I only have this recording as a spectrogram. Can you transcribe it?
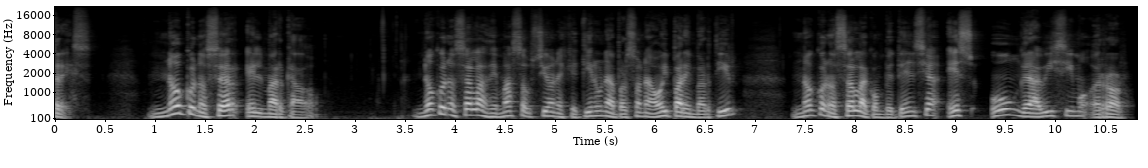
3. No conocer el mercado. No conocer las demás opciones que tiene una persona hoy para invertir, no conocer la competencia es un gravísimo error.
